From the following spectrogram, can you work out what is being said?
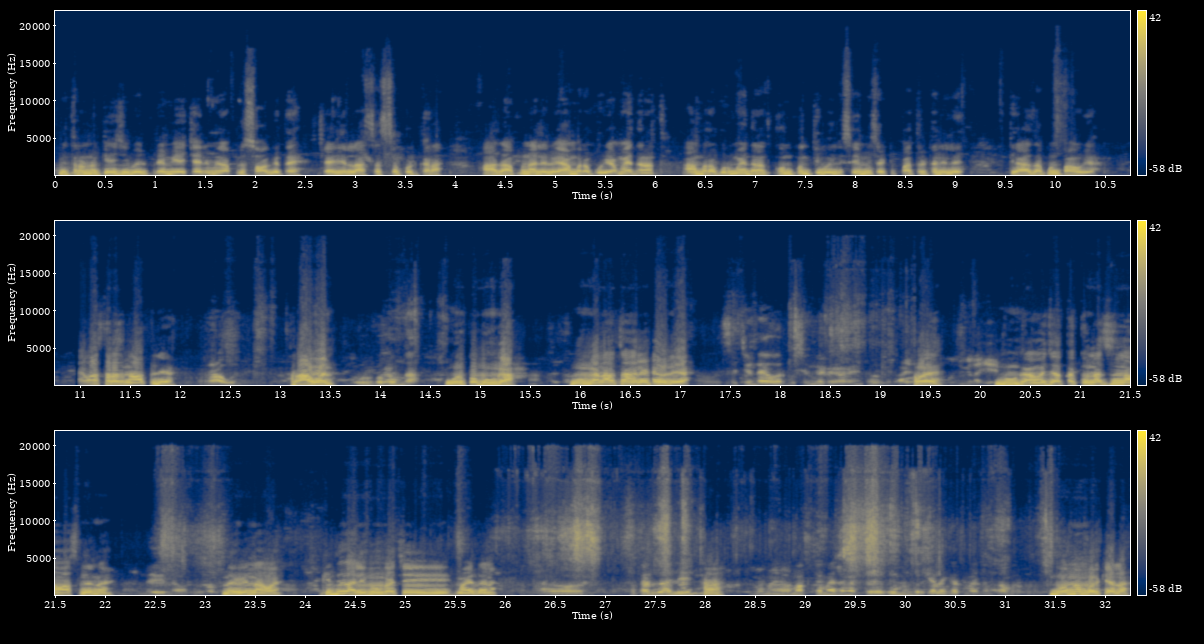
मित्रांनो के जी बैल प्रेमी या चॅनलमध्ये आपलं स्वागत आहे. चॅनलला असंच सपोर्ट करा. आज आपण आलेलो आहे अमरापूर या मैदानात. अमरापूर मैदानात कोणकोणती बैल सेमीसाठी पात्र ठरलेले ते आज आपण पाहूया. काय वासराचं नाव आपल्या रावण. रावण. उर्फ भोंगा. उर्फ भुंगा. भुंगा नाव चांगले ठेवले सचिन ड्रायव्हर भूषण ठेवलं होय. भुंगा म्हणजे आता कोणाचं नाव असलं नाही? नवीन नाव ठेवलं नवीन नाव आहे. किती झाली भुंगाची मैदान? सात आठ झाली. हा. पण मागच्या मैदानात दोन नंबर केला ह्याच मैदानात अमरापूर दोन नंबर केला?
